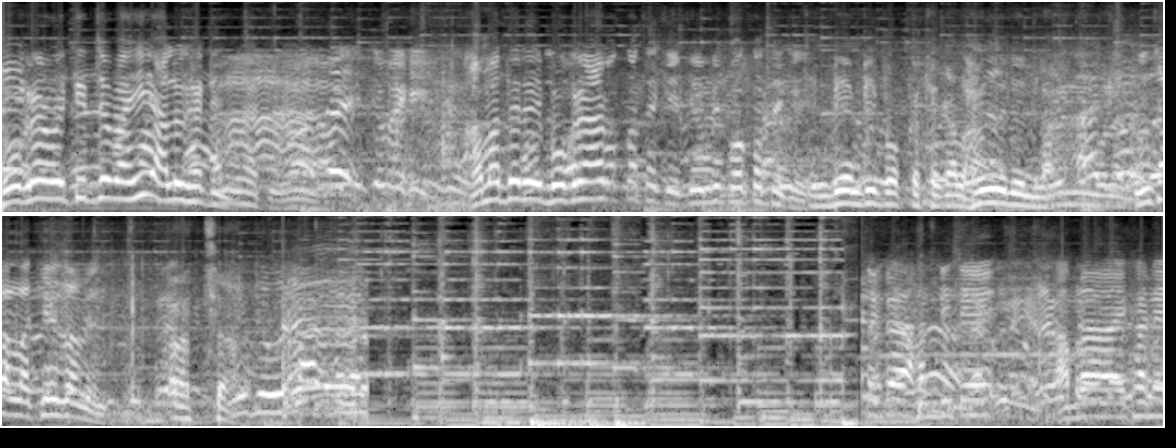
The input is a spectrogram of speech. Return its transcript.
বগুড়ার ঐতিহ্যবাহী আলুঘাটি। আমাদের এই বগুড়ার পক্ষ থেকে বিএমপি পক্ষ থেকে। বিএনপি পক্ষ থেকে আলহামদুলিল্লাহ। ইনশাল্লাহ খেয়ে যাবেন। আচ্ছা। হান্ডিতে আমরা এখানে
